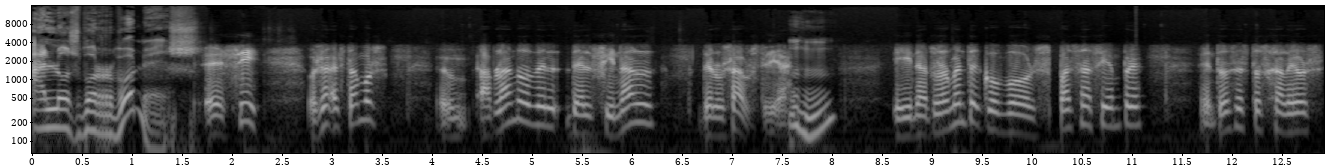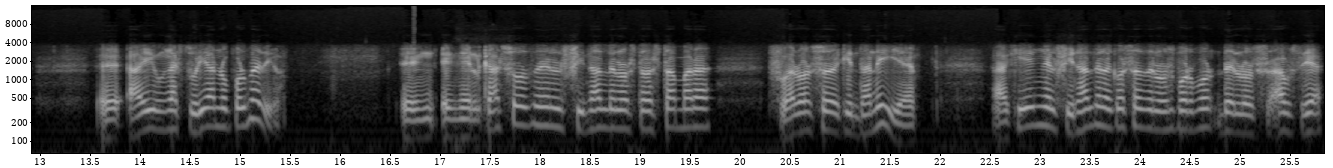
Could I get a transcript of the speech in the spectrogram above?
a los Borbones. Eh, sí, o sea, estamos eh, hablando del, del final de los Austria. Ujú. Y naturalmente, como pasa siempre, en todos estos jaleos eh, hay un asturiano por medio. En, en el caso del final de los Trastámara fue Alonso de Quintanilla. Aquí en el final de la cosa de los Borbón, de los Austria,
